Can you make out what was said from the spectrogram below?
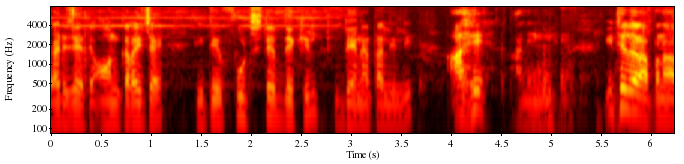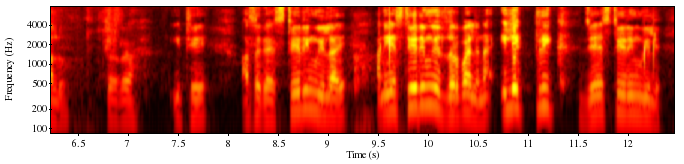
गाडी जी आहे ते ऑन करायची आहे. इथे फूट स्टेप देखील देण्यात आलेली आहे. आणि इथे जर आपण आलो तर इथे असं काय स्टेअरिंग व्हील आहे. आणि हे स्टेअरिंग व्हील जर पाहिलं ना इलेक्ट्रिक जे स्टेअरिंग व्हील आहे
